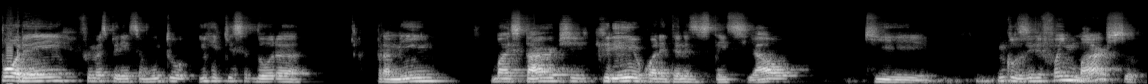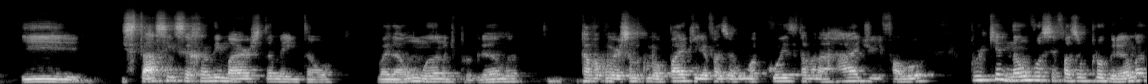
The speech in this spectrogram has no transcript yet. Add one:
porém foi uma experiência muito enriquecedora para mim. Mais tarde, criei o Quarentena Existencial, que inclusive foi em março e está se encerrando em março também, então vai dar um ano de programa. Tava conversando com meu pai, queria fazer alguma coisa, estava na rádio, ele falou: por que não você fazer um programa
